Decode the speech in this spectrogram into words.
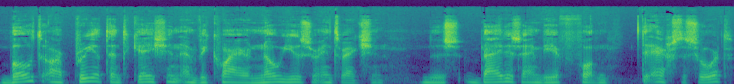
Both are pre-authentication and require no user interaction. Dus beide zijn weer van de ergste soort.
